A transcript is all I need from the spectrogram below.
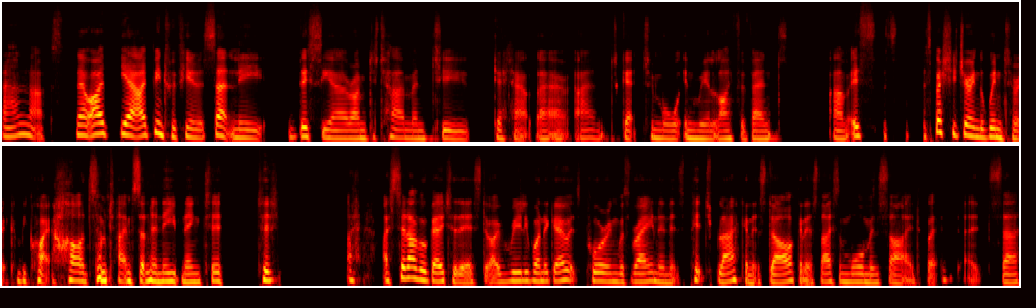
That's no, I yeah, I've been to a few. And certainly this year, I'm determined to get out there and get to more in real life events. Um, it's, it's especially during the winter, it can be quite hard sometimes on an evening to to I, I said I will go to this. Do I really want to go? It's pouring with rain and it's pitch black and it's dark and it's nice and warm inside. But it's uh,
